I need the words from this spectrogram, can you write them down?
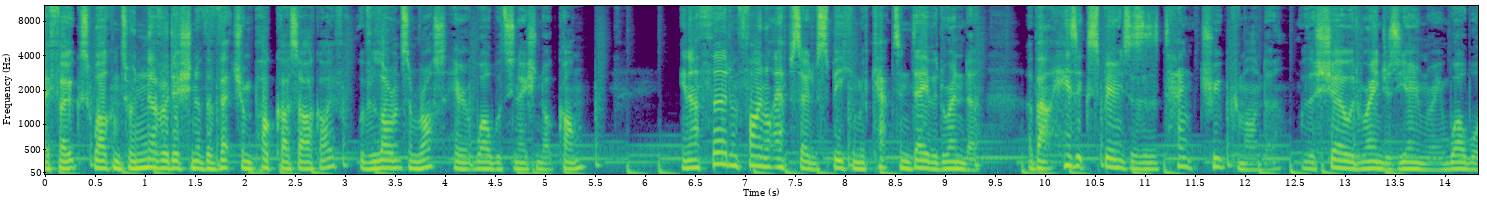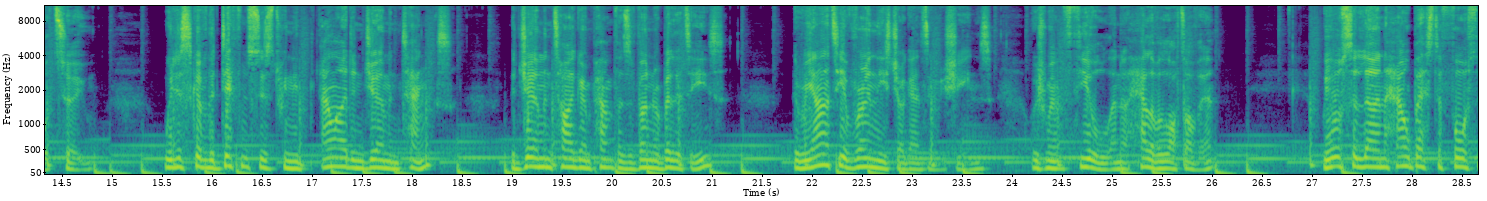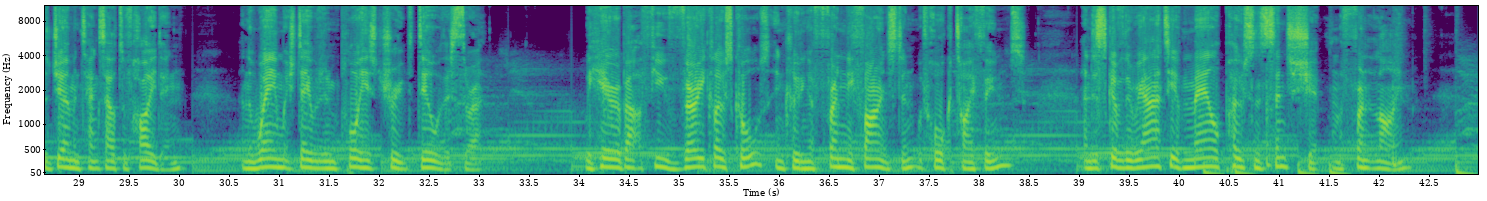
Hi, folks. Welcome to another edition of the Veteran Podcast Archive with Lawrence and Ross here at WorldWar2Nation.com. In our third and final episode of speaking with Captain David Render about his experiences as a tank troop commander with the Sherwood Rangers Yeomanry in World War II, we discover the differences between the Allied and German tanks, the German Tiger and Panther's vulnerabilities, the reality of running these gigantic machines, which meant fuel and a hell of a lot of it. We also learn how best to force the German tanks out of hiding, and the way in which David would employ his troop to deal with this threat. We hear about a few very close calls, including a friendly fire incident with Hawker Typhoons, and discover the reality of mail, post, and censorship on the front line,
